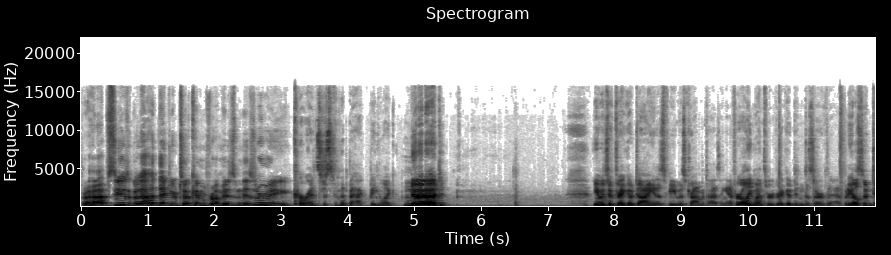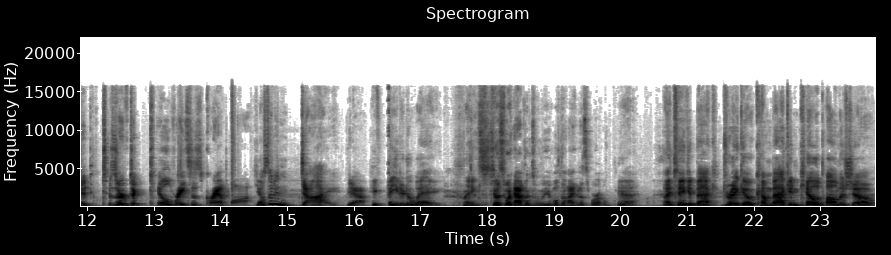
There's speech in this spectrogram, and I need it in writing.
Perhaps he is glad that you took him from his misery. Corinne's just in the back being like, Nerd! The image of Draco dying at his feet was traumatizing. After all he went through, Draco didn't deserve that. But he also did deserve to kill racist grandpa. He also didn't die. Yeah. He faded away. Like, It's just what happens when people die in this world. yeah. I take it back. Draco, come back and kill Apollo Michaud.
